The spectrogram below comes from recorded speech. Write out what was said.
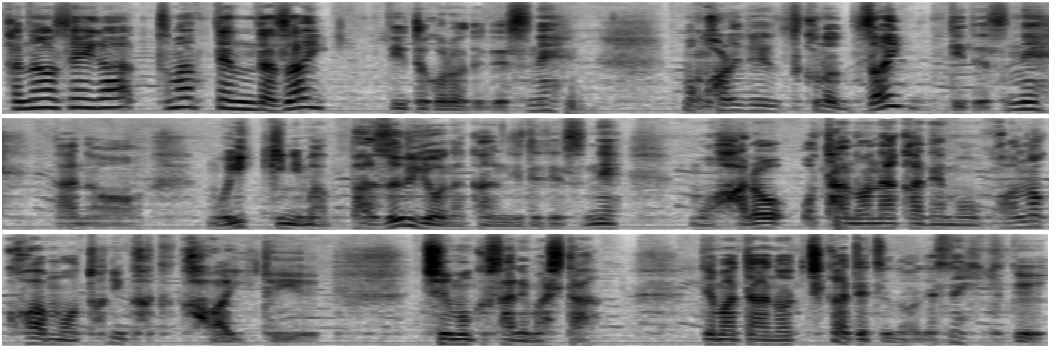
可能性が詰まってんだぞいっていうところでですね、もうこれで、このぞいってですね、あの、もう一気にまバズるような感じでですね、もうハロオタの中でもこの子はもうとにかく可愛いという注目されました。で、またあの地下鉄のですね、曲、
